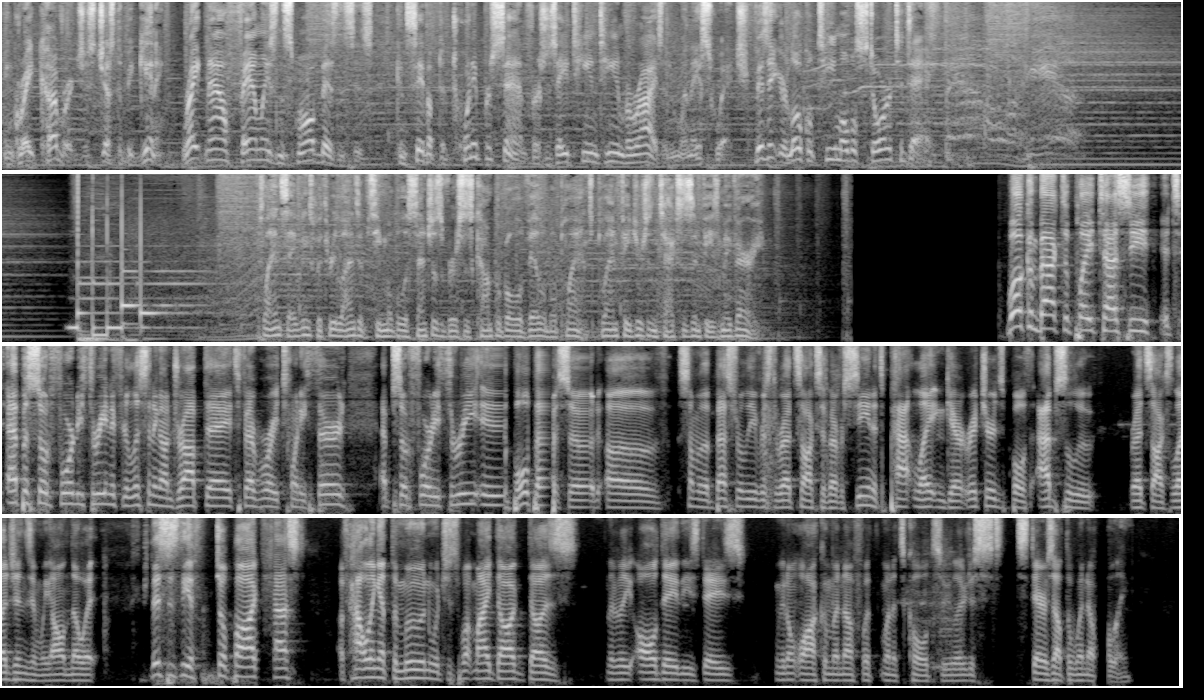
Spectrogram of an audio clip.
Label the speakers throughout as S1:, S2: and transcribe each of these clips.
S1: And great coverage is just the beginning. Right now, families and small businesses can save up to 20% versus AT&T and Verizon when they switch. Visit your local T-Mobile store today.
S2: Plan savings with three lines of T Mobile Essentials versus comparable available plans. Plan features and taxes and fees may vary.
S3: Welcome back to Play Tessie. It's episode 43. And if you're listening on drop day, it's February 23rd. Episode 43 is the bullpen episode of some of the best relievers the Red Sox have ever seen. It's Pat Light and Garrett Richards, both absolute Red Sox legends, and we all know it. This is the official podcast of Howling at the Moon, which is what my dog does literally all day these days we don't walk him enough with, when it's cold, so he just stares out the window howling.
